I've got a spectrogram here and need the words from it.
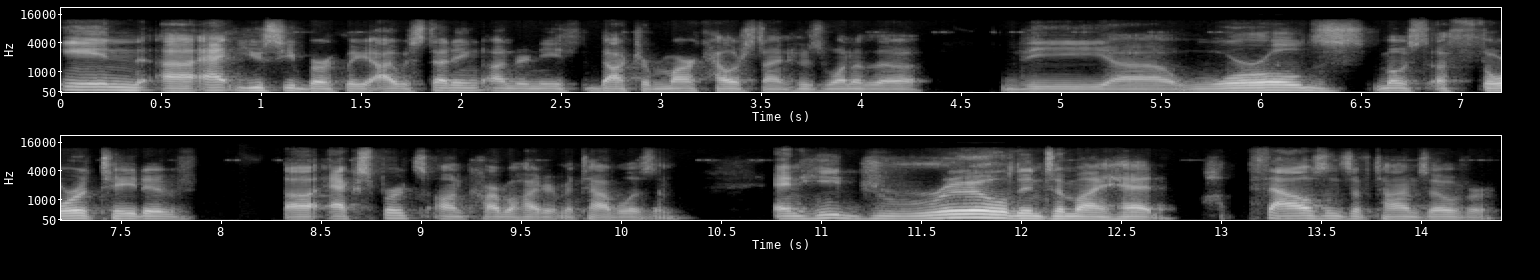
in uh, at UC Berkeley, I was studying underneath Dr. Marc Hellerstein, who's one of the the uh, world's most authoritative uh, experts on carbohydrate metabolism. And he drilled into my head thousands of times over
